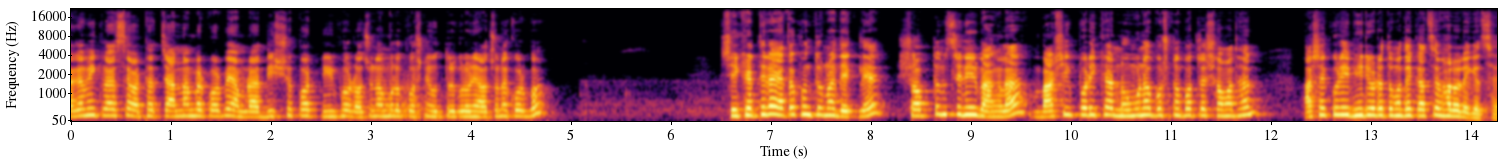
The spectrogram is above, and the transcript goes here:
আগামী ক্লাসে অর্থাৎ চার নাম্বার পর্বে আমরা দৃশ্যপট, নির্ভর, রচনামূলক প্রশ্নের উত্তরগুলো নিয়ে আলোচনা করব। শিক্ষার্থীরা, এতক্ষণ তোমরা দেখলে সপ্তম শ্রেণির বাংলা বার্ষিক পরীক্ষার নমুনা প্রশ্নপত্রের সমাধান। আশা করি ভিডিওটা তোমাদের কাছে ভালো লেগেছে।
